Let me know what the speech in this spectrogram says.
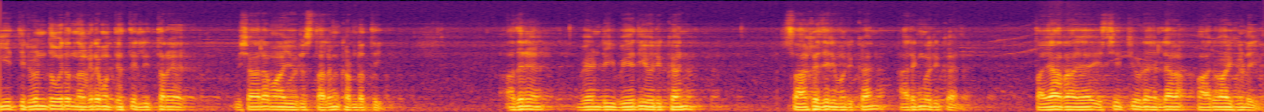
ഈ തിരുവനന്തപുരം നഗരമധ്യത്തിൽ ഇത്ര വിശാലമായ ഒരു സ്ഥലം കണ്ടെത്തി. അതിന് വേണ്ടി വേദിയൊരുക്കാൻ സാഹചര്യമൊരുക്കാൻ അരങ്ങൊരുക്കാൻ തയ്യാറായ എസ് സി ടിയുടെ എല്ലാ ഭാരവാഹികളെയും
